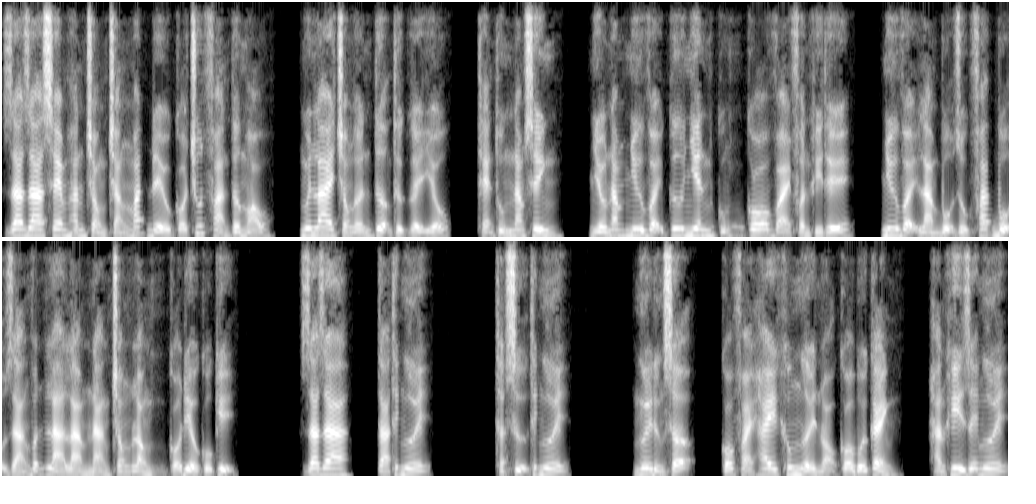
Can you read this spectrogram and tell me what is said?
Ra ra xem hắn tròng trắng mắt đều có chút phản tơ máu, nguyên lai trong ấn tượng thực gầy yếu, thẹn thùng nam sinh, nhiều năm như vậy cư nhiên cũng có vài phần khí thế, như vậy làm bộ dục phát bộ dáng vẫn là làm nàng trong lòng có điều cố kỵ. Ra ra, ta thích ngươi. Thật sự thích ngươi. Ngươi đừng sợ, có phải hay không người nọ có bối cảnh, hắn khi dễ ngươi.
